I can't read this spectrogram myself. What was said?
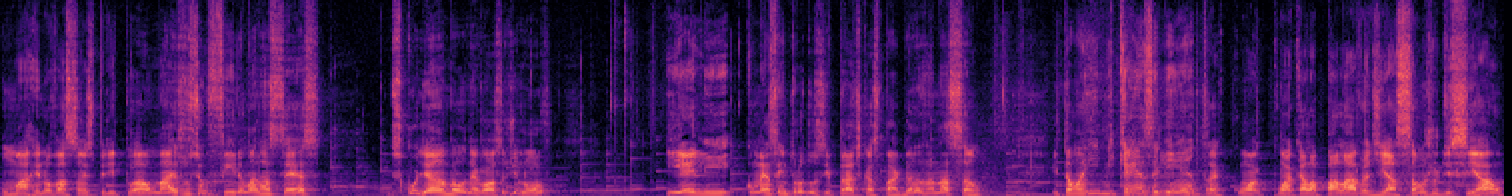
uma renovação espiritual, mas o seu filho Manassés esculhamba o negócio de novo e ele começa a introduzir práticas pagãs na nação. Então aí Miqueias ele entra com, a, com aquela palavra de ação judicial,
